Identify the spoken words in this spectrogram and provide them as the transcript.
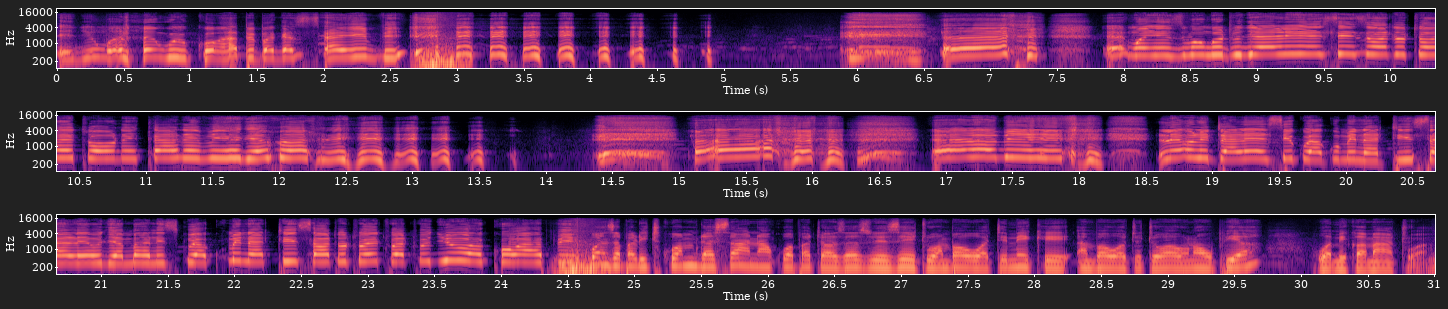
Sijui mwanangu yuko wapi mpaka sasa hivi. Eh, Mwenyezi Mungu tujalie sisi watoto wetu waonekane mia jamani. Ah, Rabi, leo ni tarehe siku ya kumi na tisa leo jamani, siku ya kumi na tisa watoto wetu hatujui wako wapi. Kwanza palichukua muda sana kuwapata wazazi wenzetu ambao watemeke, ambao watoto wao nao pia wamekamatwa.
